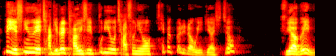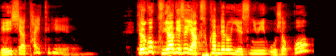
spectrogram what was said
근데 예수님 왜 자기를 다윗의 뿌리요 자손이요 새벽별이라고 얘기하시죠? 구약의 메시아 타이틀이에요. 결국 구약에서 약속한 대로 예수님이 오셨고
